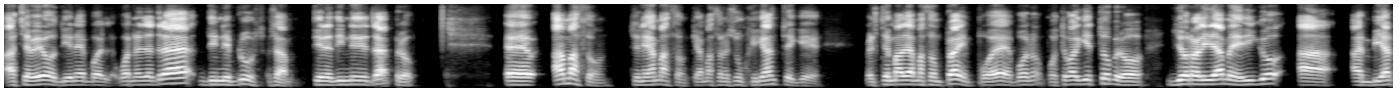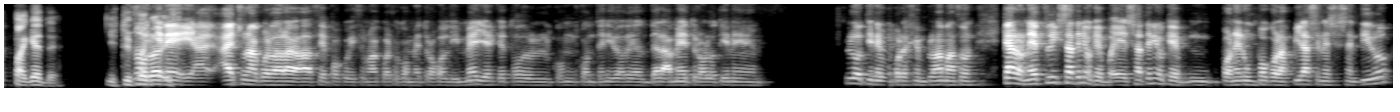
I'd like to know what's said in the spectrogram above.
HBO tiene pues, Warner detrás, Disney Plus, o sea, tiene Disney detrás, pero eh, Amazon, tiene Amazon, que Amazon es un gigante que el tema de Amazon Prime, pues bueno, pues tengo aquí esto, pero yo en realidad me dedico a, enviar paquetes. Y estoy no, ha hecho un acuerdo ahora, hace poco hizo un acuerdo con Metro Goldwyn Mayer, que todo el contenido de, la Metro lo tiene, lo tiene, por ejemplo, Amazon. Claro, Netflix ha tenido que, pues, ha tenido que poner un poco las pilas en ese sentido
